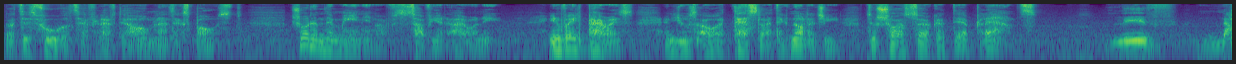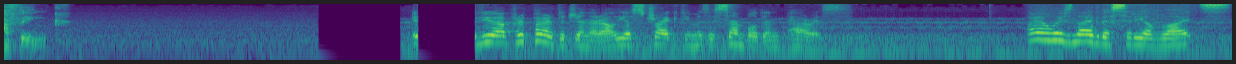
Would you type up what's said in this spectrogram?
But these fools have left their homelands exposed. Show them the meaning of Soviet irony. Invade Paris and use our Tesla technology to short-circuit their plans. Leave nothing. If you are prepared, General, your strike team is assembled in Paris. I always like the City of Lights.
